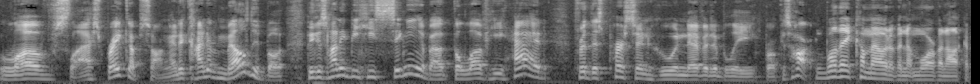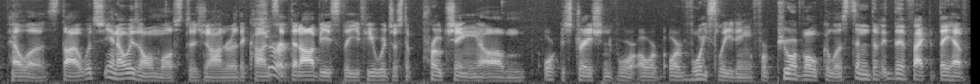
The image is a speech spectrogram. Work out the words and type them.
love slash breakup song, and it kind of melded both because Honeybee he's singing about the love he had for this person who inevitably broke his heart. Well, they come out of a more of an a cappella style, which you know is almost a genre. The concept Sure. that obviously, if you were just approaching um, orchestration for or, or voice leading for pure vocalists, and the, the fact that they have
